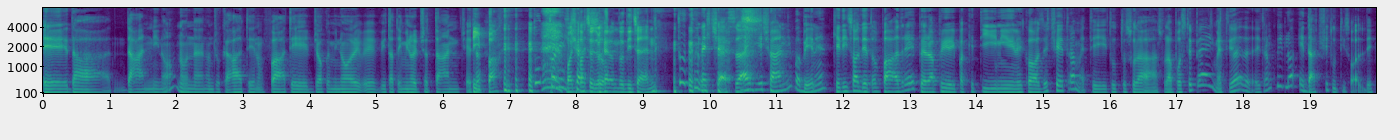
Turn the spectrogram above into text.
eh, da, da anni, no? Non, non giocate, non fate, il gioco è minore, è vietato ai minori di 18 anni, eccetera. Pippa. nel Poi ti faccio giocare un dodicenne. Tutto nel cesso, hai 10 anni, va bene, chiedi i soldi a tuo padre per aprire i pacchettini, le cose, eccetera, metti tutto sulla, sulla Poste Pay, metti eh, tranquillo e dacci tutti i soldi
